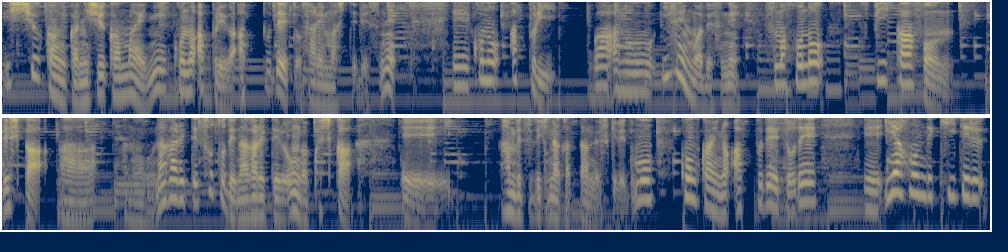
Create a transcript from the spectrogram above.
1週間か2週間前にこのアプリがアップデートされましてですね、えーこのアプリは、あの以前はですね、スマホのスピーカーフォンでしか、ああの流れて、外で流れてる音楽しか、えー判別できなかったんですけれども、今回のアップデートで、えイヤホンで聴いてる、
